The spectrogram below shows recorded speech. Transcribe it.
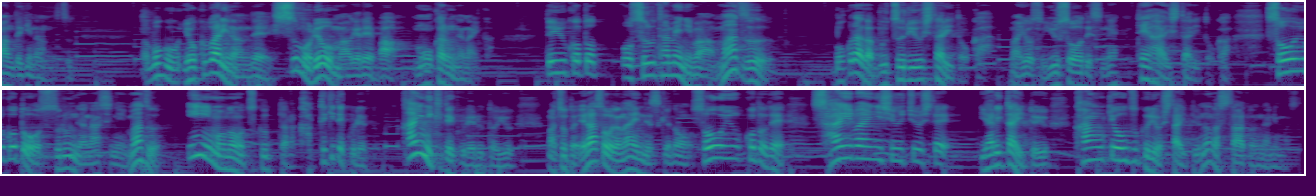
般的なんです。僕、欲張りなんで、質も量も上げれば儲かるんじゃないか。っていうことをするためには、まず、僕らが物流したりとか、まあ要するに輸送ですね。手配したりとか、そういうことをするんじゃなしに、まず、いいものを作ったら買ってきてくれる。買いに来てくれるという、まあちょっと偉そうじゃないんですけど、そういうことで栽培に集中してやりたいという環境づくりをしたいというのがスタートになります。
